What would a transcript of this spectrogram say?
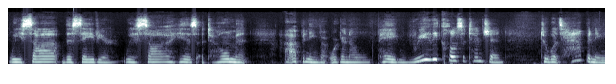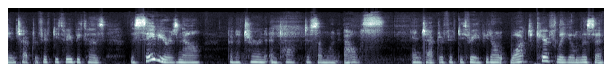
We saw the Savior, we saw his atonement happening, but we're going to pay really close attention to what's happening in chapter 53 because the Savior is now going to turn and talk to someone else in chapter 53. If you don't watch carefully, you'll miss it.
